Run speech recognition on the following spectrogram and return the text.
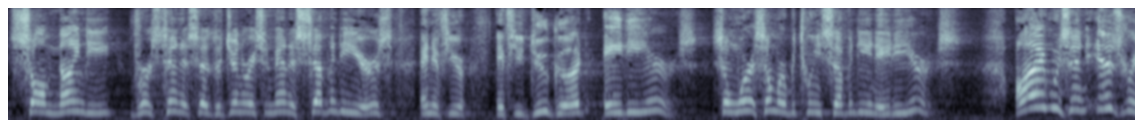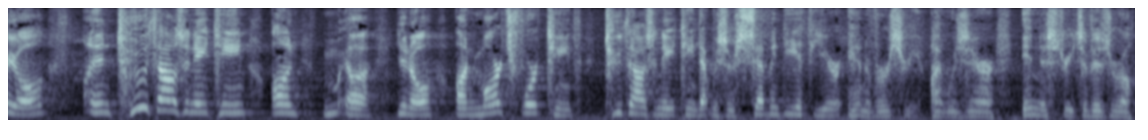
Psalm 90, verse 10 it says the generation of man is 70 years and if you if you do good 80 years somewhere somewhere between 70 and 80 years. I was in israel in 2018 on uh, you know on march 14th 2018 that was their 70th year anniversary. I was there in the streets of israel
